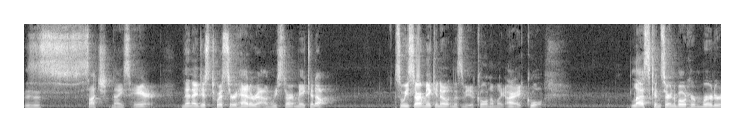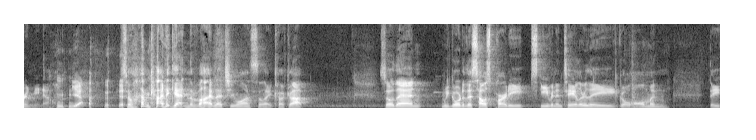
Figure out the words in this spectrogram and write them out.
this is such nice hair. And then I just twist her head around and we start making out. So we start making out in this vehicle and I'm like, all right, cool. Less concerned about her murdering me now. Yeah. so I'm kind of getting the vibe that she wants to like hook up. So then we go to this house party. Steven and Taylor they go home and they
